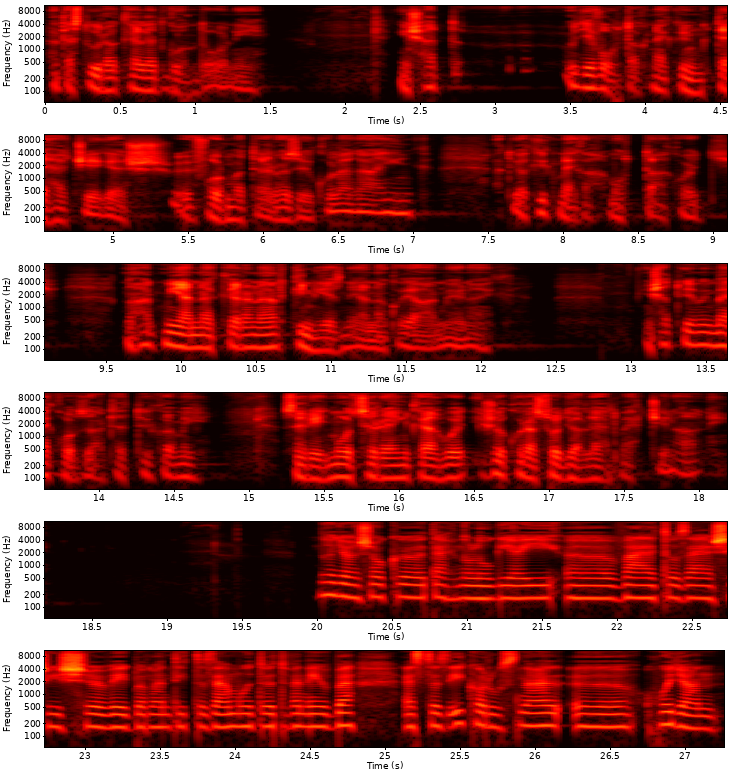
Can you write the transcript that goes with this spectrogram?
hát ezt újra kellett gondolni. És hát ugye voltak nekünk tehetséges formatervező kollégáink, hát akik megálmodták, hogy na hát milyennek kellene kinézni ennek a járműnek. És hát ugye mi meg hozzátettük a mi szerény módszereinkkel, hogy és akkor ezt hogyan lehet megcsinálni. Nagyon sok technológiai változás is végbe ment itt az elmúlt 50 évben. Ezt az Ikarusnál hogyan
